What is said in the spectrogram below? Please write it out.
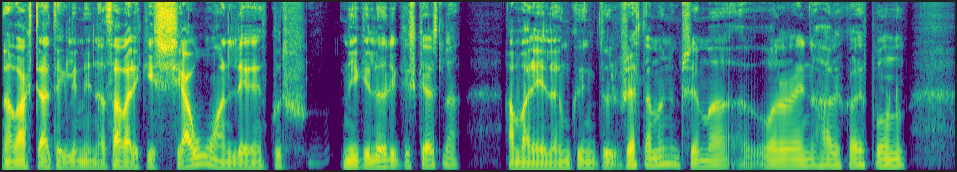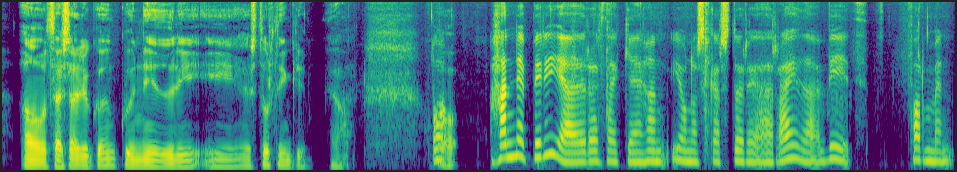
það vakti aðtegli mín að það var ekki sjáanleg einhver mikið lögrikiskesla hann var eiginlega umkringdur frettamönnum sem að voru að reyna að hafa eitthvað upp á honum á þessari göngu niður í, í stórtingi og, og hann er byrjaður er það ekki, hann Jónas Garstöri að ræða við formen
